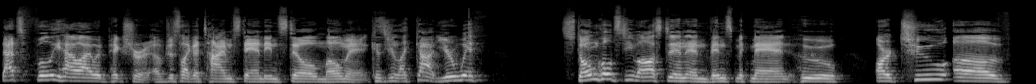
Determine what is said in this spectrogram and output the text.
That's fully how I would picture it of just like a time standing still moment. Cause you're like, God, you're with Stone Cold Steve Austin and Vince McMahon, who are two of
